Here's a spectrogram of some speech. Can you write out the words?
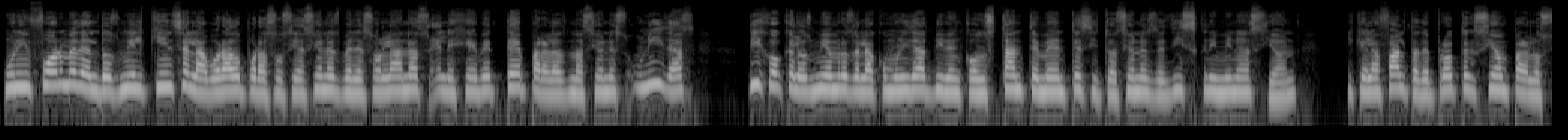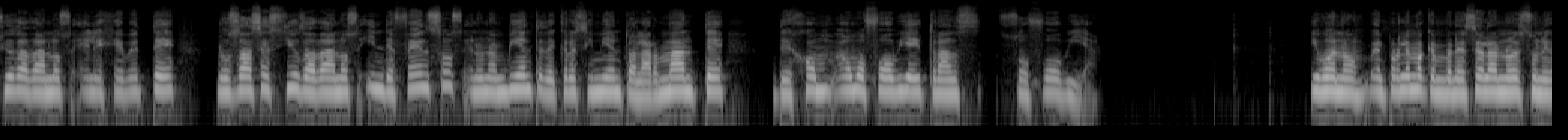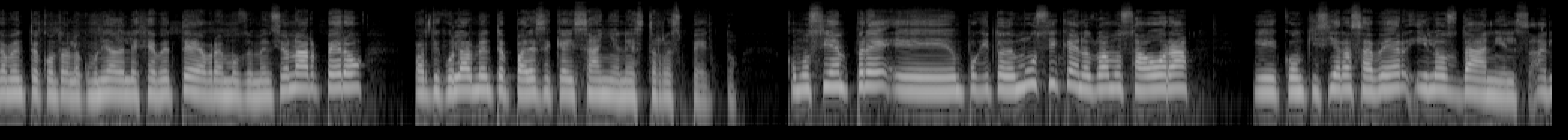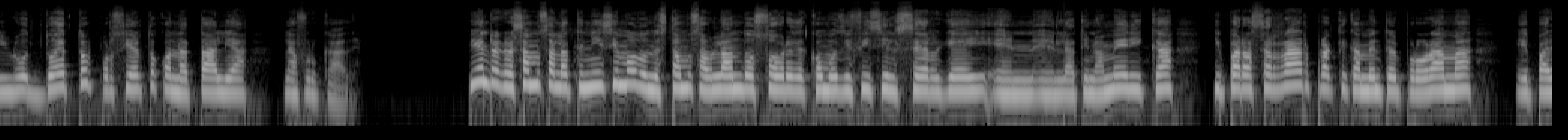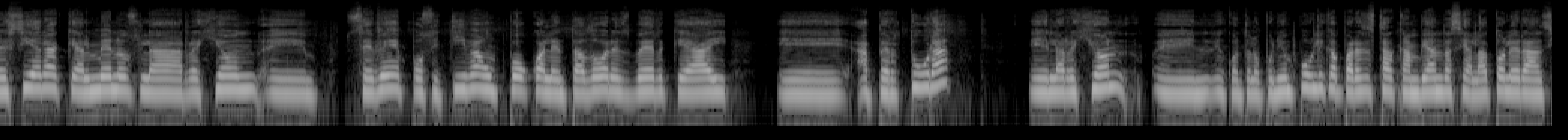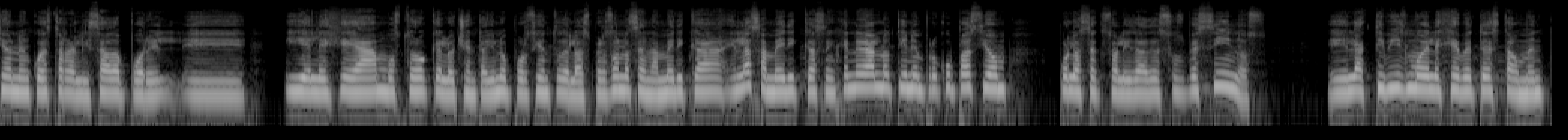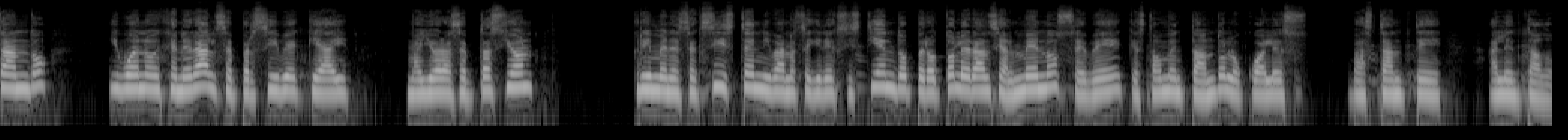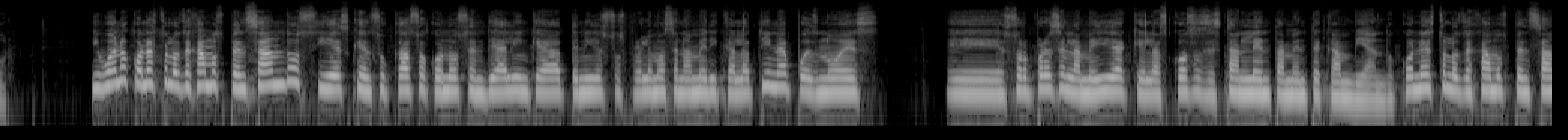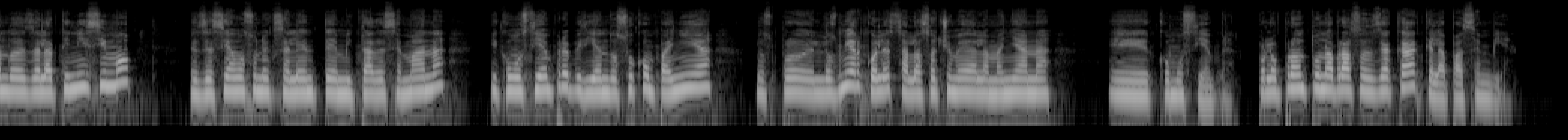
Un informe del 2015 elaborado por asociaciones venezolanas LGBT para las Naciones Unidas dijo que los miembros de la comunidad viven constantemente situaciones de discriminación y que la falta de protección para los ciudadanos LGBT los hace ciudadanos indefensos en un ambiente de crecimiento alarmante de homofobia y transofobia. Y bueno, el problema que en Venezuela no es únicamente contra la comunidad LGBT, habremos de mencionar, pero particularmente parece que hay saña en este respecto. Como siempre, eh, un poquito de música y nos vamos ahora eh, con Quisiera Saber y los Daniels, al dueto, por cierto, con Natalia Lafourcade. Bien, regresamos a Latinísimo, donde estamos hablando sobre de cómo es difícil ser gay en, Latinoamérica. Y para cerrar prácticamente el programa, eh, pareciera que al menos la región eh, se ve positiva, un poco alentador es ver que hay apertura en la región, en, cuanto a la opinión pública, parece estar cambiando hacia la tolerancia. Una encuesta realizada por el eh, ILGA mostró que el 81% de las personas en América, en las Américas en general, no tienen preocupación por la sexualidad de sus vecinos. El activismo LGBT está aumentando y bueno, en general se percibe que hay mayor aceptación. Crímenes existen y van a seguir existiendo, pero tolerancia al menos se ve que está aumentando, lo cual es bastante alentador. Y bueno, con esto los dejamos pensando. Si es que en su caso conocen de alguien que ha tenido estos problemas en América Latina, pues no es eh, sorpresa en la medida que las cosas están lentamente cambiando. Con esto los dejamos pensando desde Latinísimo. Les deseamos una excelente mitad de semana y como siempre pidiendo su compañía los, los miércoles a las ocho y media de la mañana, eh, como siempre. Por lo pronto, un abrazo desde acá, que la pasen bien.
